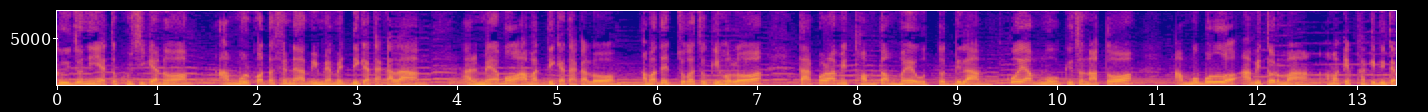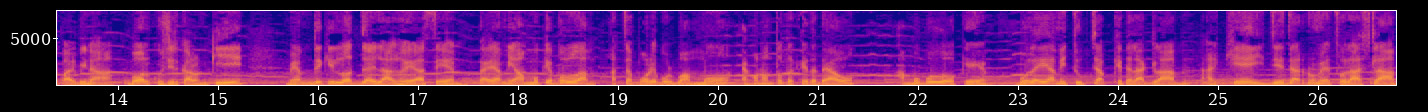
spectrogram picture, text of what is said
দুইজনই এত খুশি কেন? আম্মুর কথা শুনে আমি ম্যামের দিকে তাকালাম আর ম্যামও আমার দিকে তাকালো। আমাদের চোকাচুকি হলো। তারপর আমি থমথম হয়ে উত্তর দিলাম, কই আম্মু, কিছু না তো? আম্মু বলল, আমি তোর মা, আমাকে ফাঁকি দিতে পারবি না। বল, খুশির কারণ কি? ম্যাম দেখি লজ্জায় লাল হয়ে আছে। তাই আমি আম্মুকে বললাম আচ্ছা পরে বলব আম্মু, এখন অন্তত খেতে দাও। আম্মু বলল, ওকে। বলেই আমি চুপচাপ খেতে লাগলাম। আর খেয়েই যে যার রুমে চলে আসলাম।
